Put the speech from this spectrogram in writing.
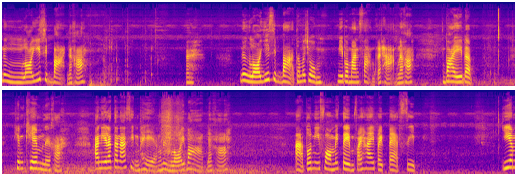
หนึ่งร้อยยี่สิบบาทนะคะอะหนึ่งร้อยยี่สิบบาทท่านผู้ชมมีประมาณสามกระถางนะคะ ใบแบบเข้มๆเลยค่ะ อันนี้รัตนสินแผงหนึ่งร้อยบาทนะคะ อะต้นนี้ฟอร์มไม่เต็มไฟให้ไปแปดสิบเยี่ยม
